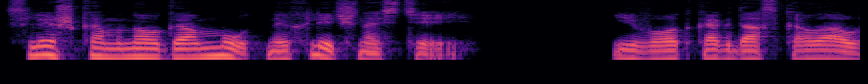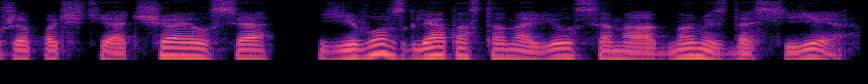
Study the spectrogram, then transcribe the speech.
Слишком много мутных личностей. И вот, когда Скала уже почти отчаялся, его взгляд остановился на одном из досье.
